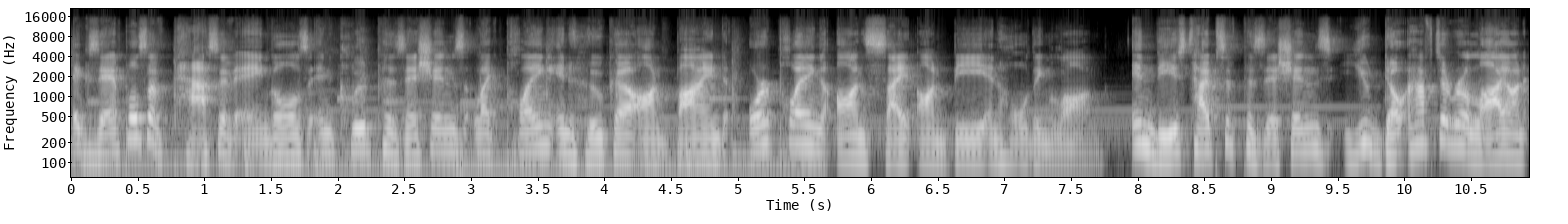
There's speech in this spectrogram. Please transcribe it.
Examples of passive angles include positions like playing in hookah on bind or playing on site on B and holding long. In these types of positions, you don't have to rely on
